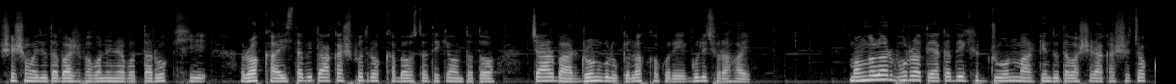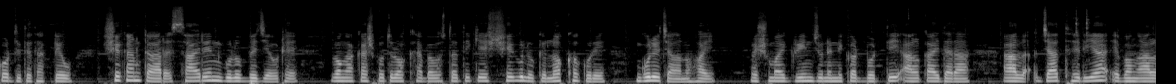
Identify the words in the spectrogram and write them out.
সে সময় দূতাবাস ভবন নিরাপত্তা রক্ষী রক্ষা, স্থাপিত আকাশ রক্ষা ব্যবস্থা থেকে অন্তত চারবার ড্রোনগুলোকে লক্ষ্য করে গুলি ছোড়া হয়। মঙ্গলবার ভোররাতে একাধিক ড্রোন মার্কিন দূতাবাসের আকাশে চক্কর দিতে থাকলেও সেখানকার সাইরেনগুলো বেজে ওঠে এবং আকাশ প্রতিরক্ষা ব্যবস্থা থেকে সেগুলোকে লক্ষ্য করে গুলি চালানো হয়। এ সময় গ্রিন জোনের নিকটবর্তী আল কায়দারা আল জাথেরিয়া এবং আল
